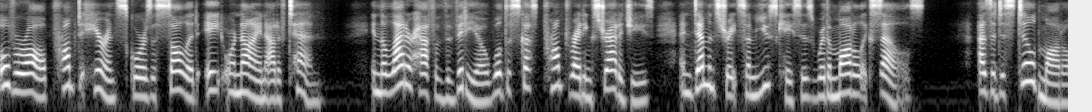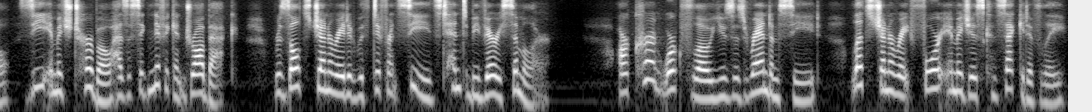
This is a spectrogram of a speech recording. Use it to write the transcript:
Overall, prompt adherence scores a solid 8 or 9 out of 10. In the latter half of the video we'll discuss prompt writing strategies and demonstrate some use cases where the model excels. As a distilled model, Z-Image Turbo has a significant drawback. Results generated with different seeds tend to be very similar. Our current workflow uses random seed, let's generate four images consecutively,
